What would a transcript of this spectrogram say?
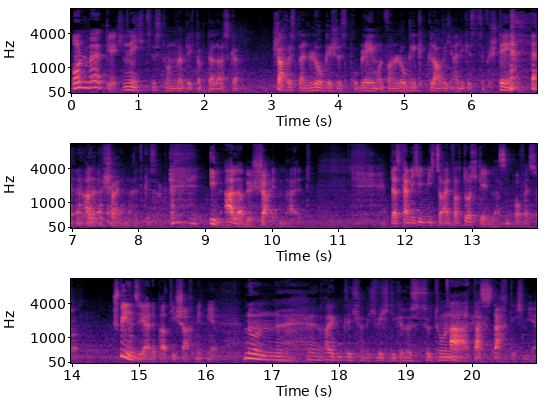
Unmöglich. Nichts ist unmöglich, Dr. Lasker. Schach ist ein logisches Problem und von Logik glaube ich einiges zu verstehen. In aller Bescheidenheit gesagt. In aller Bescheidenheit. Das kann ich Ihnen nicht so einfach durchgehen lassen, Professor. Spielen Sie eine Partie Schach mit mir. Nun, äh, eigentlich habe ich Wichtigeres zu tun. Ah, das dachte ich mir.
